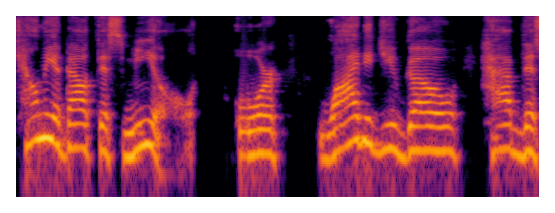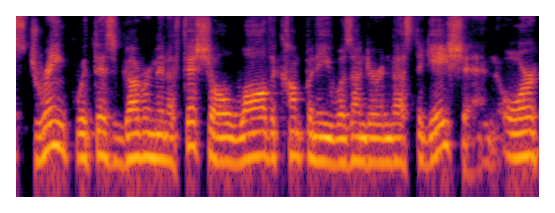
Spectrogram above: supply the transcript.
tell me about this meal or why did you go have this drink with this government official while the company was under investigation or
